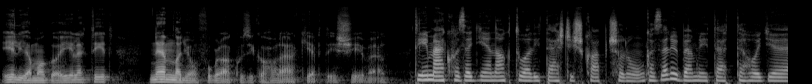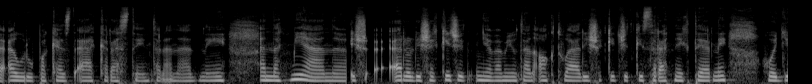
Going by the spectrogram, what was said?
éli a maga életét, nem nagyon foglalkozik a halál kérdésével témákhoz egy ilyen aktualitást is kapcsolunk. Az előbb említette, hogy Európa kezd elkereszténytelenedni. Ennek milyen, és erről is egy kicsit, nyilván miután aktuális, egy kicsit ki szeretnék térni, hogy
